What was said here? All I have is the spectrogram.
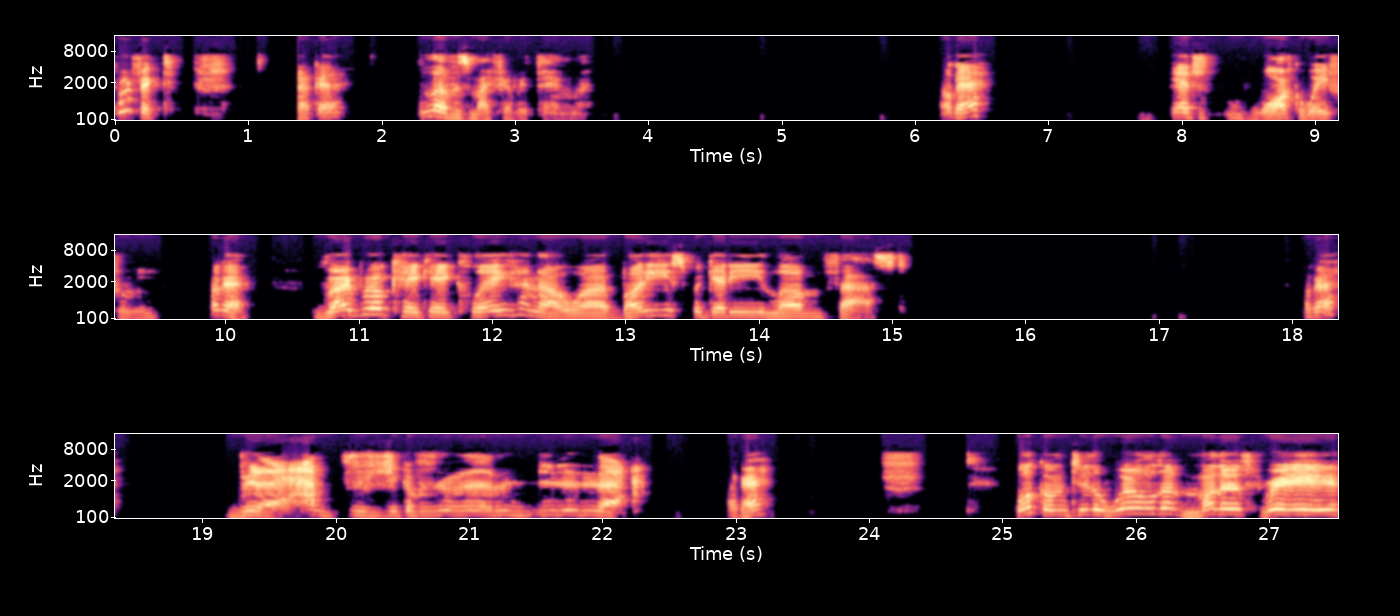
Perfect. Okay. Love is my favorite thing. Okay. Yeah, just walk away from me. Okay. Rybro, KK, Clay, Hinawa, Buddy, Spaghetti, Love, Fast. Okay. Okay. Welcome to the world of Mother 3.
